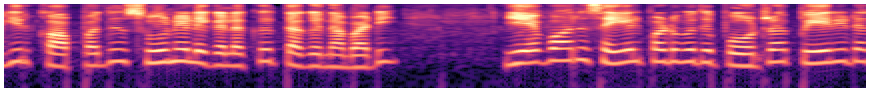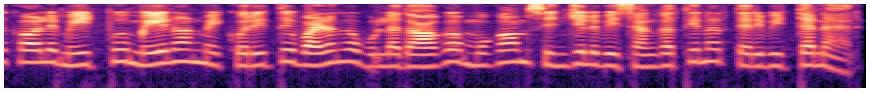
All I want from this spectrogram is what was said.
உயிர் காப்பது சூழ்நிலைகளுக்கு தகுந்தபடி எவ்வாறு செயல்படுவது போன்ற பேரிடர்கால மீட்பு மேலாண்மை குறித்து வழங்க உள்ளதாக முகாம் செஞ்சிலுவை சங்கத்தினர் தெரிவித்தனர்.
